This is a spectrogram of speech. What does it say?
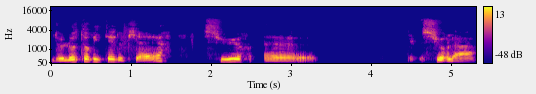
de l'autorité de Pierre sur, euh, sur, la,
